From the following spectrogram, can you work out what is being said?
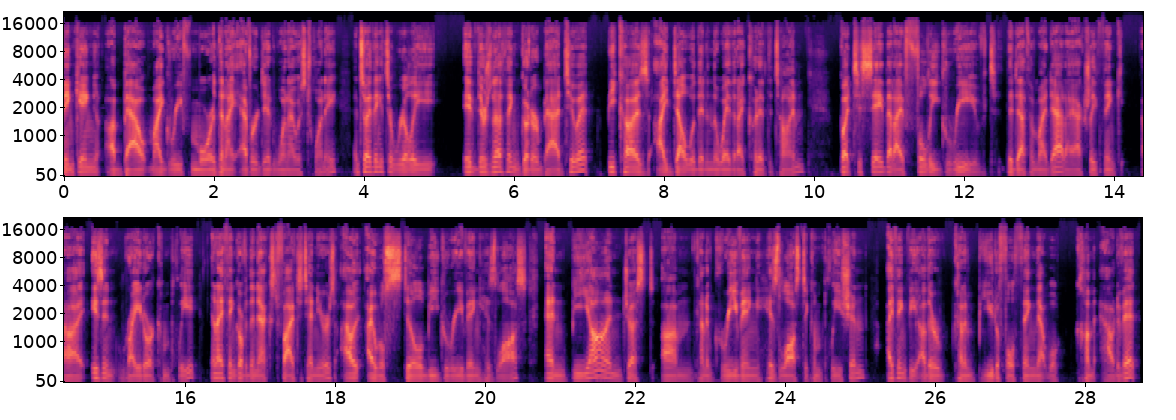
thinking about my grief more than I ever did when I was 20. And so I think it's a really, it, there's nothing good or bad to it because I dealt with it in the way that I could at the time. But to say that I fully grieved the death of my dad, I actually think uh, isn't right or complete. And I think over the next five to 10 years, I, I will still be grieving his loss. And beyond just um, kind of grieving his loss to completion, I think the other kind of beautiful thing that will come out of it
